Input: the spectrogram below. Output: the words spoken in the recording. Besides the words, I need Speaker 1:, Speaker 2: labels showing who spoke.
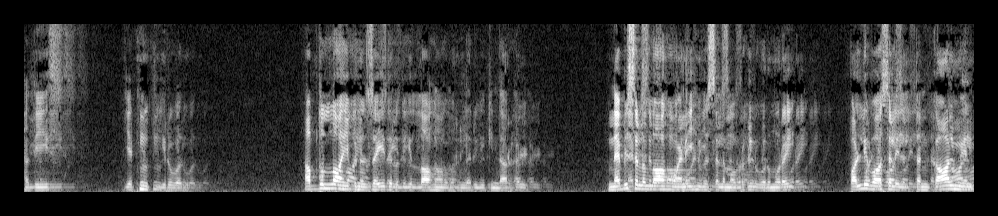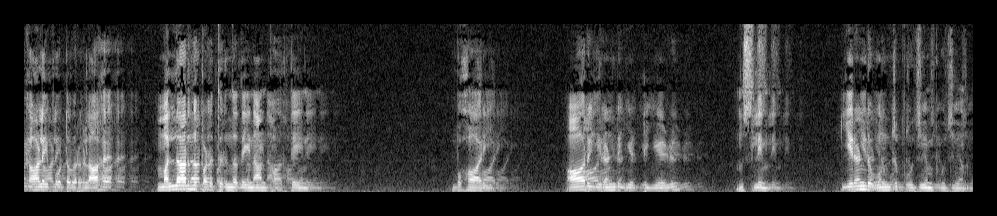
Speaker 1: ஹதீஸ் எட்நூத்தி இருபது. அப்துல்லாஹிபின் ஜயித் ரதி அல்லாஹும் அவர்கள் அறிவிக்கின்றார்கள் நபிசல்லாஹும் அலிஹி வசல்லம் அவர்கள் ஒரு முறை பள்ளிவாசலில் தன் கால் மேல் காலை போட்டவர்களாக மல்லார்ந்து படுத்திருந்ததை நான் பார்த்தேன். புகாரி ஆறு இரண்டு எட்டு ஏழு முஸ்லிம் இரண்டு ஒன்று பூஜ்ஜியம் பூஜ்ஜியம்.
